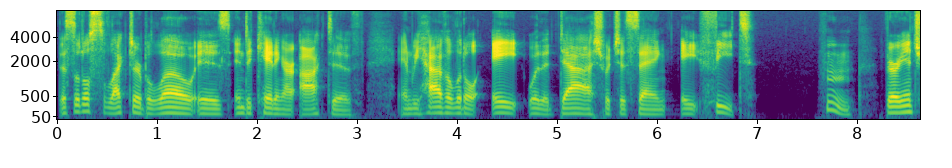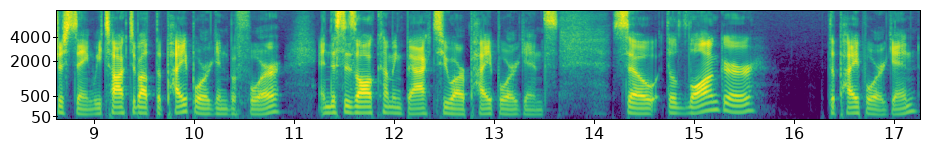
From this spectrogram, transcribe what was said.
This little selector below is indicating our octave, and we have a little 8 with a dash, which is saying 8 feet. Hmm, very interesting. We talked about the pipe organ before, and this is all coming back to our pipe organs. So the longer the pipe organ,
